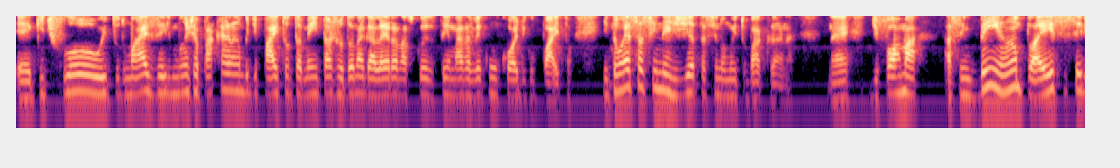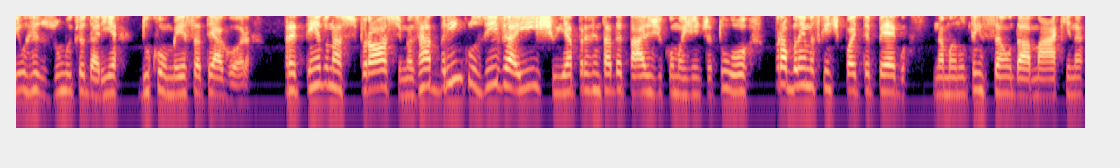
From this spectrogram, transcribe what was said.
é, Git Flow e tudo mais, ele manja pra caramba de Python também, tá ajudando a galera nas coisas que tem mais a ver com o código Python. Então essa sinergia tá sendo muito bacana, né? De forma assim bem ampla, esse seria o resumo que eu daria do começo até agora. Pretendo nas próximas abrir inclusive a issue e apresentar detalhes de como a gente atuou, problemas que a gente pode ter pego na manutenção da máquina,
